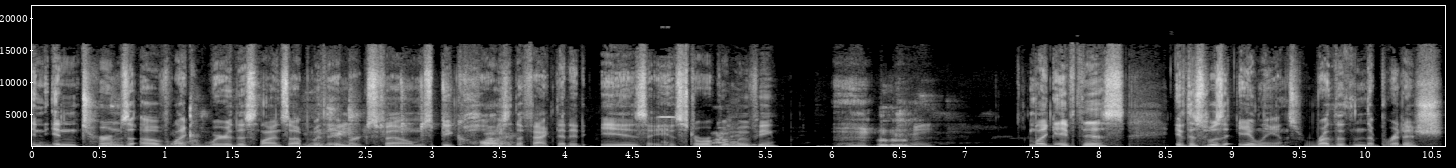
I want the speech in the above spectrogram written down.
In, in terms of like where this lines up with Emmerich's films because of the fact that it is a historical movie like if this if this was aliens rather than the british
